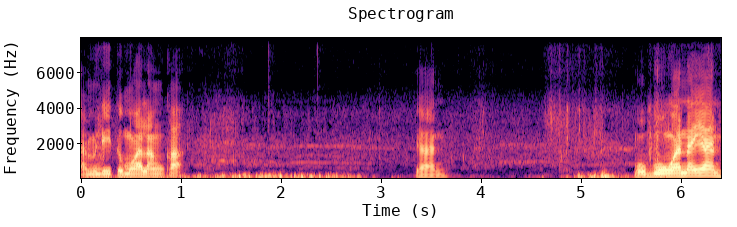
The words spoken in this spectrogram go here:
Dami dito mga langka. Yan. Bubunga na yan.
